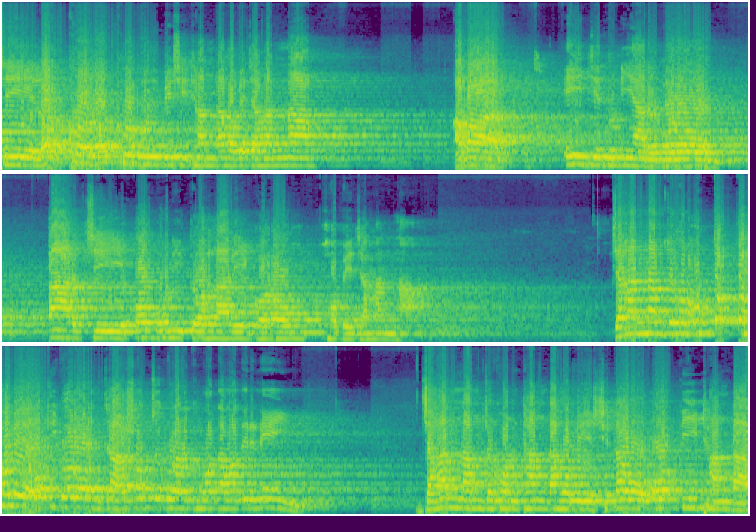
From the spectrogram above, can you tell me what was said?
চেয়ে লক্ষ লক্ষ গুণ বেশি ঠান্ডা হবে জাহান্নাম। আবার এই যে দুনিয়ার গরম তার চেয়ে অগণিত হারে গরম হবে জাহান্নাম। জাহান্নাম যখন উত্তপ্ত হবে, অতি গরম, যা সহ্য করার ক্ষমতা আমাদের নেই। জাহান্নাম যখন ঠান্ডা হবে, সেটাও অতি ঠান্ডা,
